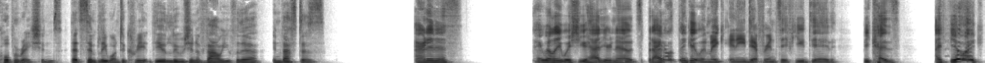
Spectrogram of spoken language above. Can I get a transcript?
corporations that simply want to create the illusion of value for their investors. Artemus, I really wish you had your notes, but I don't think it would make any difference if you did, because I feel like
